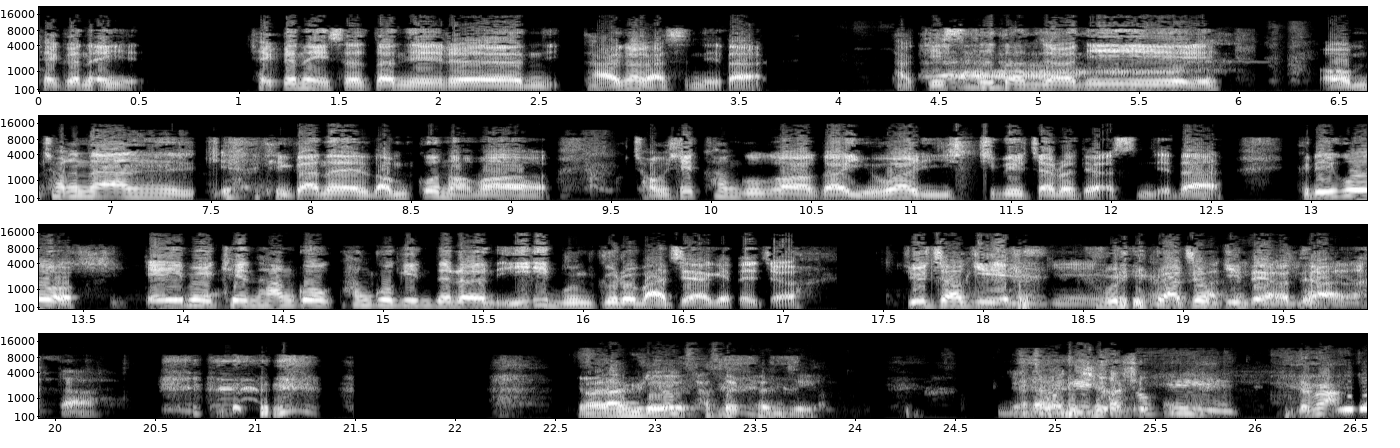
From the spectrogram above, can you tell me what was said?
최근에, 최근에 있었던 일은 다음과 같습니다. 다키스트 아. 던전이 엄청난 기- 기간을 넘고 넘어 정식 한국어가 6월 20일자로 되었습니다. 그리고 게임을 킨 한국, 한국인들은 이 문구를 맞이하게 되죠. 유적이, 우리 가족이 되었다. 되었다. 11개의 사설 편지. 저기 가족이 되면 안 돼?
